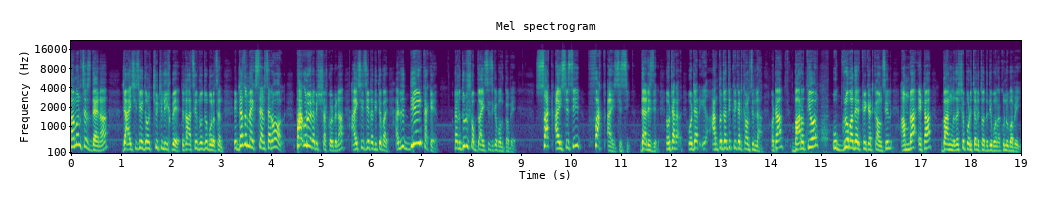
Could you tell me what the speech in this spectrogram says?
কমন সেন্স দেয় না যে আইসিসি এই ধরনের চিঠি লিখবে যেটা আসিফ নজরুল বলেছেন it doesn't make sense at all পাগল এটা বিশ্বাস করবে না আইসিসি এটা দিতে পারে আর যদি দিয়েই থাকে তাহলে দুটো শব্দ আইসিসি কে বলতে হবে suck ICC, fuck ICC. That is it ওটার ওটার আন্তর্জাতিক ক্রিকেট কাউন্সিল না। ওটা ভারতীয় উগ্রবাদের ক্রিকেট কাউন্সিল। আমরা এটা বাংলাদেশে পরিচালিত হতে দিব না কোনোভাবেই।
